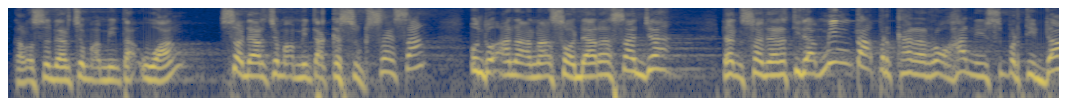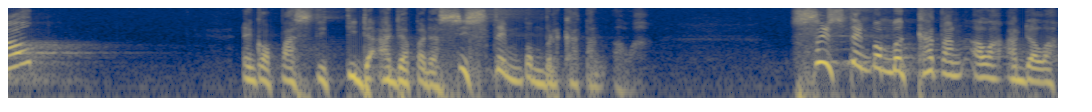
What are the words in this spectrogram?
Kalau saudara cuma minta uang, saudara cuma minta kesuksesan untuk anak-anak saudara saja, dan saudara tidak minta perkara rohani seperti Daud, engkau pasti tidak ada pada sistem pemberkatan Allah. Sistem pemberkatan Allah adalah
